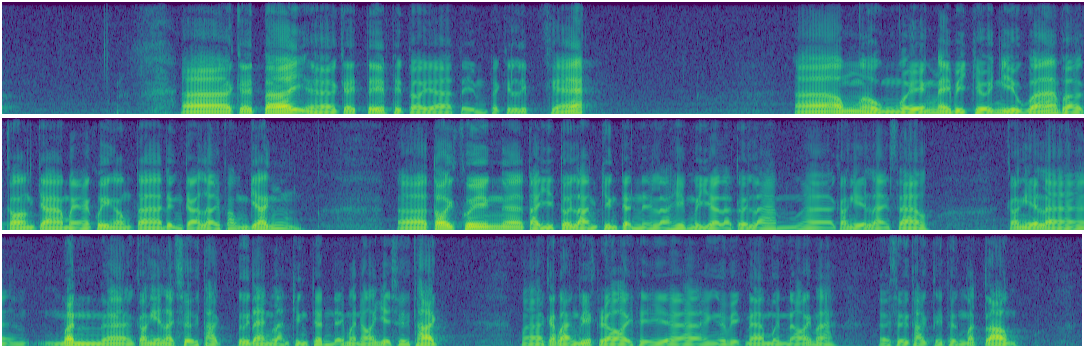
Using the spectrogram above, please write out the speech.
À, cái tới ờ, à, cái tiếp thì tôi à, tìm tới cái clip khác. À, ông hùng nguyễn này bị chửi nhiều quá vợ con cha mẹ khuyên ông ta đừng trả lời phỏng vấn. À, tôi khuyên tại vì tôi làm chương trình này là hiện bây giờ là tôi làm à, có nghĩa là sao? Có nghĩa là mình à, có nghĩa là sự thật. Tôi đang làm chương trình để mà nói về sự thật. Mà các bạn biết rồi thì à, người Việt Nam mình nói mà ờ, sự thật thì thường mất lòng.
